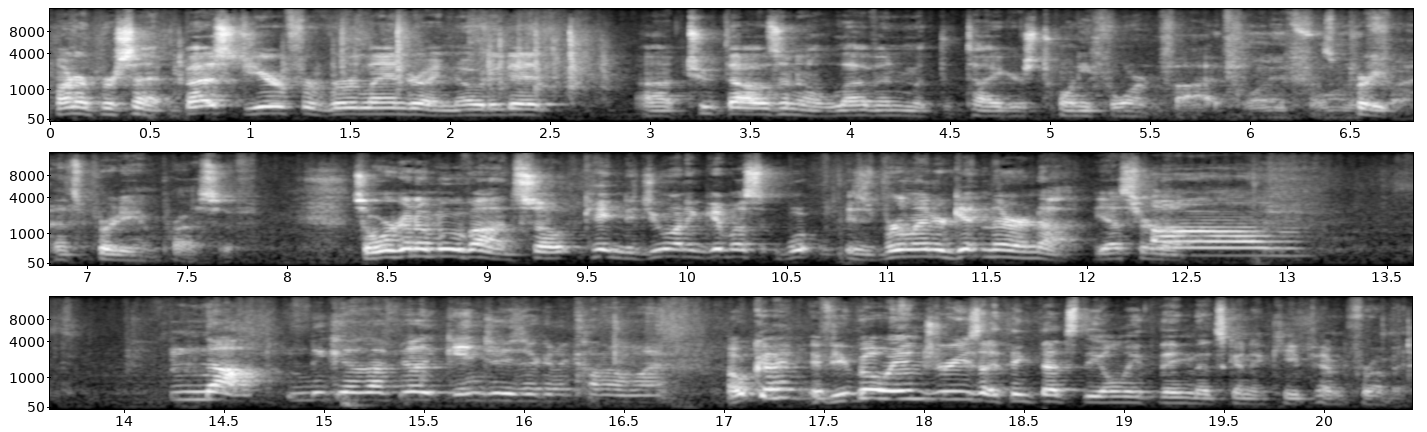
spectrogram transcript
100%. Best year for Verlander, I noted it. Uh, 2011 with the Tigers, 24 and 5. 24 That's and pretty. five. That's pretty impressive. So we're gonna move on. So, Caiden, did you want to give us? what- Is Verlander getting there or not? Yes or no? Um, no, because I feel like injuries are gonna come in way. Okay, if you go injuries, I think that's the only thing that's going to keep him from it.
